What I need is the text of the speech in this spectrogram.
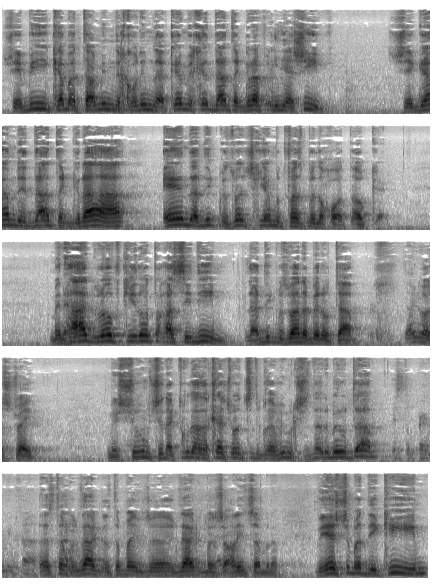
שהביא כמה טעמים נכונים להקם וכן דעת הגרף אלישיב. שגם לדעת הגר"א אין להדליק בזמן שקיעה מודפס בלוחות. אוקיי. מנהג רוב קהילות החסידים להדליק בזמן רבנותם. That goes straight. משום שנקטו להלכה שעוד צדק חייבים כששתה רבנותם. It's still praying mincha. That's the exact, that's the exact בשערית שם. ויש שמדליקים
